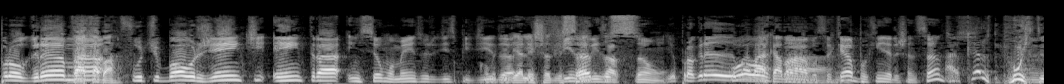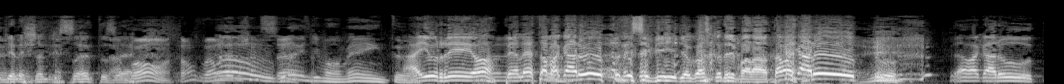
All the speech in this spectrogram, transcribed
programa. Futebol Urgente entra em seu momento de despedida e Alexandre finalização. Santos. E o programa Opa, vai acabar. Você quer um pouquinho de Alexandre Santos? Ah, eu quero muito de Alexandre Santos, Tá velho. bom, então vamos de Alexandre Santos. grande momento. Aí o rei, ó, Pelé tava garoto nesse vídeo. Eu gosto quando ele falava, tava garoto, tava garoto.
